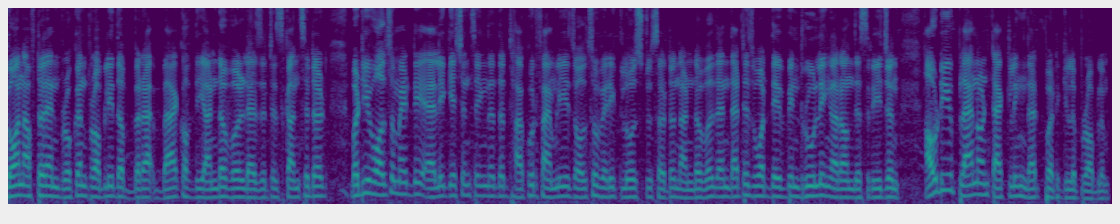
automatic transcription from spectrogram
gone after and broken probably the back of the underworld as it is considered. But you've also made the allegation saying that the Thakur family is also very close to certain underworld, and that is what they've been ruling around this region. How do you plan on tackling that particular problem?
